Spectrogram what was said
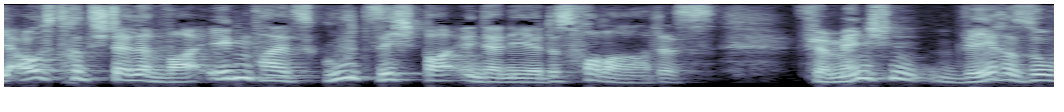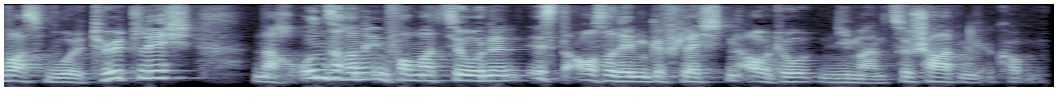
Die Austrittsstelle war ebenfalls gut sichtbar in der Nähe des Vorderrades. Für Menschen wäre sowas wohl tödlich. Nach unseren Informationen ist außer dem geflechten Auto niemand zu Schaden gekommen.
